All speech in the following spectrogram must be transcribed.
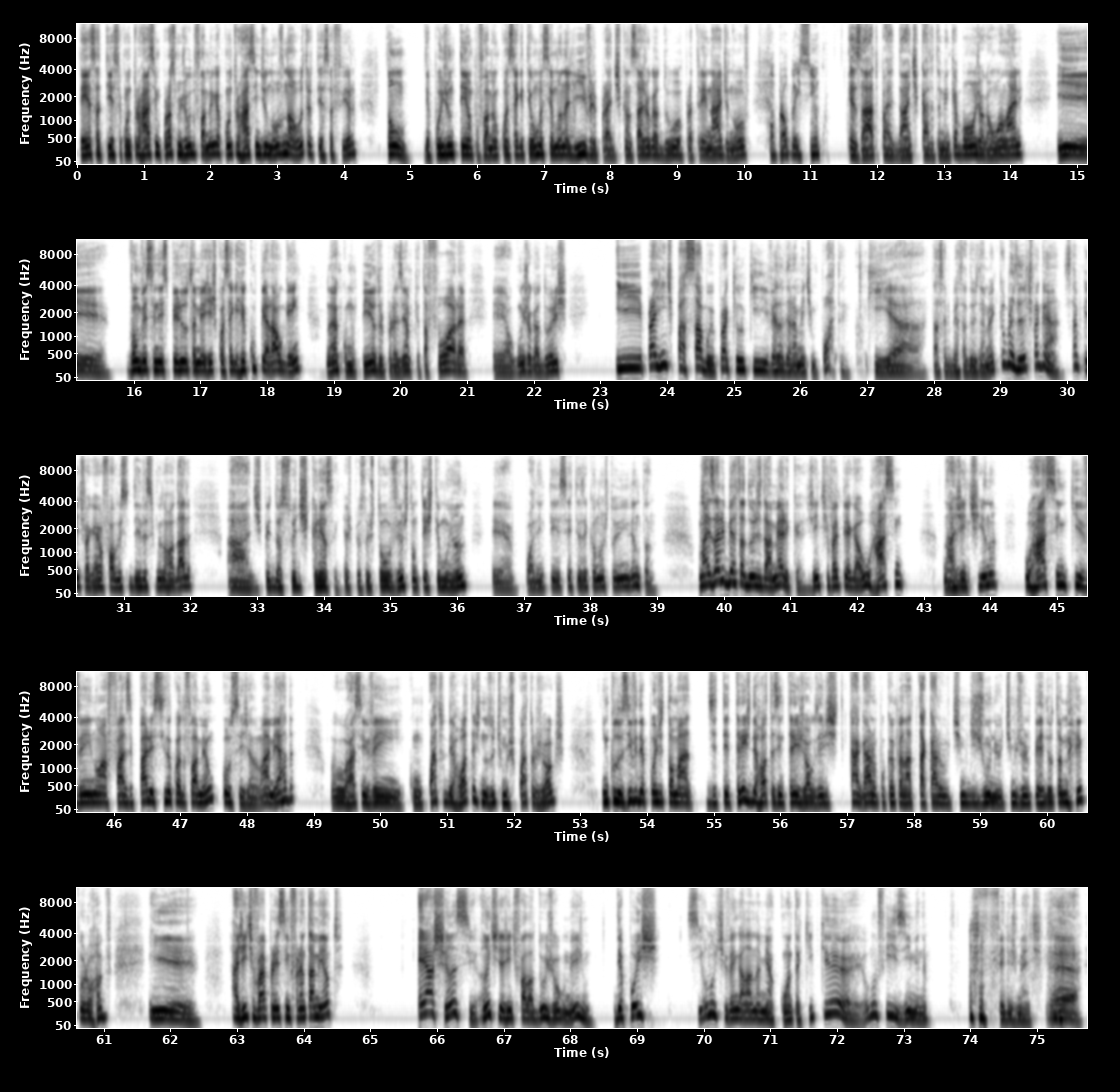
Tem essa terça contra o Racing. O próximo jogo do Flamengo é contra o Racing de novo na outra terça-feira. Então, depois de um tempo, o Flamengo consegue ter uma semana livre para descansar jogador, para treinar de novo. Comprar o Play 5. Exato, para dar uma ticada também que é bom, jogar um online. E vamos ver se nesse período também a gente consegue recuperar alguém, né? Como Pedro, por exemplo, que está fora, é, alguns jogadores. E para a gente passar, Boi, por aquilo que verdadeiramente importa, que é a Taça Libertadores da América, que o brasileiro a gente vai ganhar. Sabe que a gente vai ganhar? Eu falo isso desde a segunda rodada, a despeito da sua descrença, que as pessoas estão ouvindo, estão testemunhando, é, podem ter certeza que eu não estou inventando. Mas a Libertadores da América, a gente vai pegar o Racing na Argentina, o Racing que vem numa fase parecida com a do Flamengo, ou seja, uma merda. O Racing vem com quatro derrotas nos últimos quatro jogos. Inclusive, depois de tomar de ter três derrotas em três jogos, eles cagaram pro campeonato, tacaram o time de Júnior, o time de Júnior perdeu também, por óbvio. E a gente vai para esse enfrentamento. É a chance, antes de a gente falar do jogo mesmo, depois, se eu não estiver enganado na minha conta aqui, porque eu não fiz IME, né? Felizmente. É,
